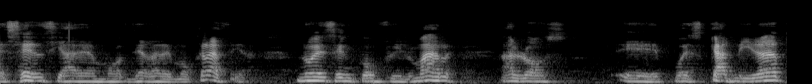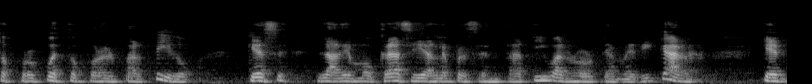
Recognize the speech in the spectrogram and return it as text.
esencia de la democracia. No es en confirmar a los eh, pues candidatos propuestos por el partido, que es la democracia representativa norteamericana, que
